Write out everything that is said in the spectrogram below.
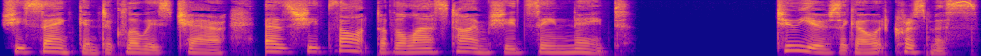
She sank into Chloe's chair as she thought of the last time she'd seen Nate. Two years ago at Christmas.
